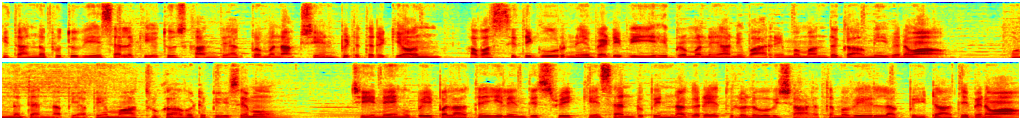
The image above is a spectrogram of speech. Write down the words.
හිතන්න පෘතුවයේ සැලකිය යුතු ස්කන්ධයක් භ්‍රමණක්ෂයෙන් පිටතර ගියොන් අවස්ථිති ගූර්ණය වැඩි වී එහි භ්‍රමණය අනිවාර්යයෙන්ම මන්දගාමී වෙනවා. ඔන්න දැන් අපි අපේ මාතෘකාවට පිවිසෙමු. චීනයේ හුබේ පලාතේ ඉලෙන් දිස්ත්‍රික්කයේ සැන්ඩුපින් නගරය තුළ ලොව විශාලතම වේල්ලක් පිහිටා තිබෙනවා.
